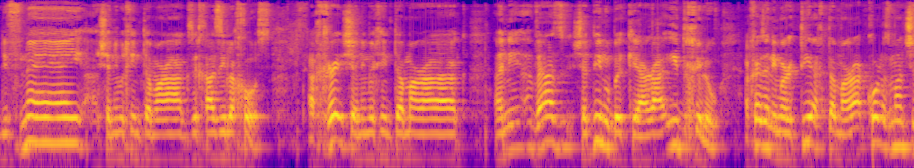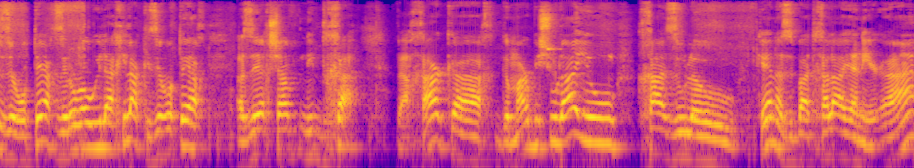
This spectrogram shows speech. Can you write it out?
לפני שאני מכין את המרק זה חזי לחוס. אחרי שאני מכין את המרק, אני, ואז שדינו בקערה אידחלו, אחרי זה אני מרתיח את המרק, כל הזמן שזה רותח זה לא ראוי לאכילה, כי זה רותח, אז זה עכשיו נדחה. ואחר כך גמר בישוליו חזו לו, כן, אז בהתחלה היה נראה,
